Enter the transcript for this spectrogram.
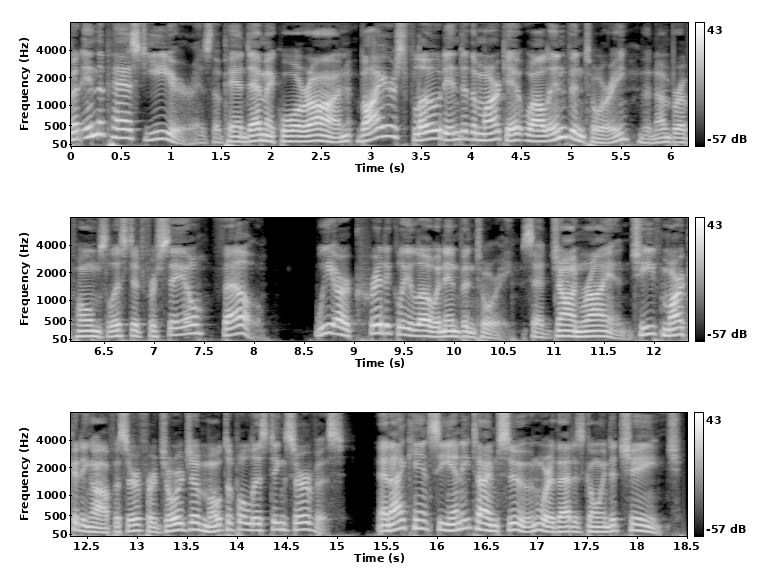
but in the past year, as the pandemic wore on, buyers flowed into the market while inventory, the number of homes listed for sale, fell. We are critically low in inventory, said John Ryan, Chief Marketing Officer for Georgia Multiple Listing Service. And I can't see any time soon where that is going to change.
